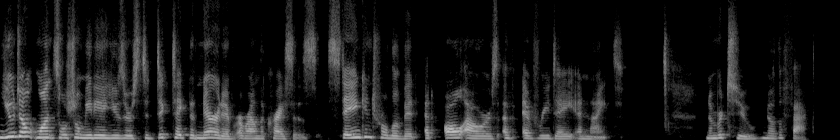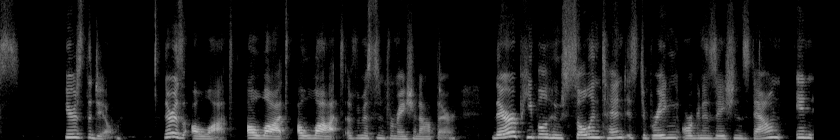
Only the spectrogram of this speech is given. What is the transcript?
You don't want social media users to dictate the narrative around the crisis. Stay in control of it at all hours of every day and night. Number two, know the facts. Here's the deal there is a lot, a lot, a lot of misinformation out there. There are people whose sole intent is to bring organizations down in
